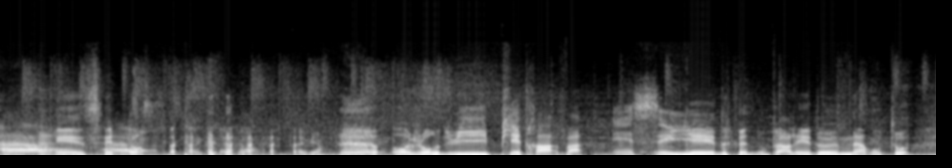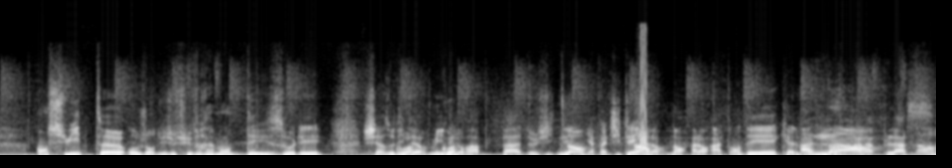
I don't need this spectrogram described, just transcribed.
Ah Et c'est Ah, ok, d'accord. Très bien. Aujourd'hui, Pietra va essayer de nous parler de Naruto. Ensuite, euh, aujourd'hui, je suis vraiment désolé, chers auditeurs, mais Quoi il n'y aura pas de JT. Non. Il n'y a pas de JT Alors non, alors attendez, calmez-vous. Ah, non. à la place, Non.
